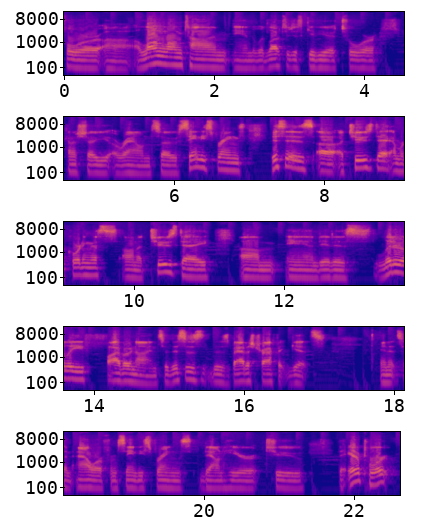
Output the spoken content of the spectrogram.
for uh, a long, long time and would love to just give you a tour, kind of show you around. So, Sandy Springs, this is uh, a Tuesday. I'm recording this on a Tuesday um, and it is literally 509. So, this is as bad as traffic gets. And it's an hour from Sandy Springs down here to the airport.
